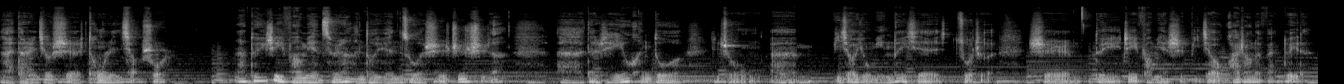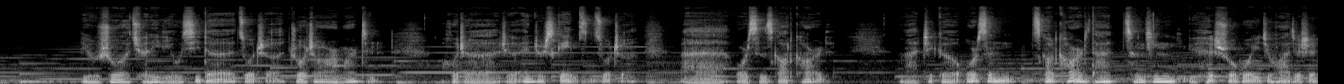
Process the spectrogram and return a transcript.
那当然就是同人小说。那对于这一方面，虽然很多原作是支持的，呃，但是也有很多这种呃比较有名的一些作者是对这一方面是比较夸张的反对的。比如说《权力的游戏》的作者 George R. Martin，或者这个《Ender's Games》的作者呃 Orson Scott Card。啊，这个 Orson Scott Card 他曾经说过一句话，就是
